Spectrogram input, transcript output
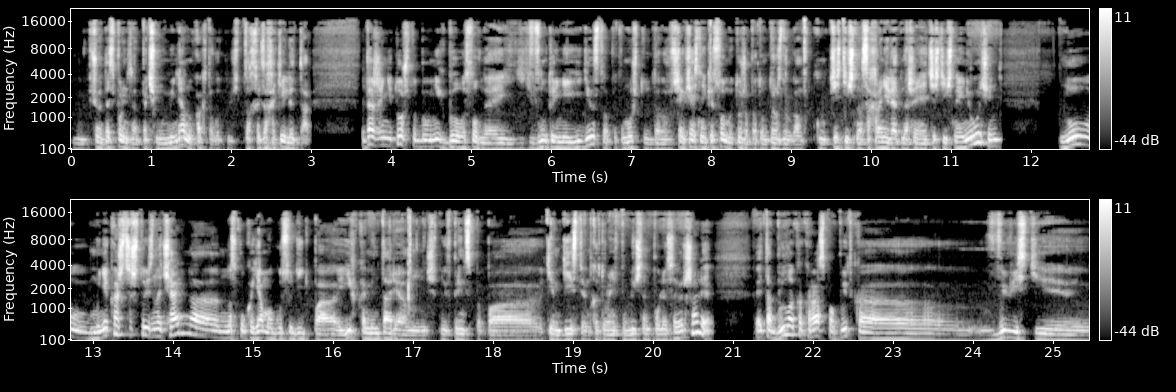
Причем до сих пор не знаю, почему меня, но как-то вот захотели так. Даже не то, чтобы у них было условное внутреннее единство, потому что да, участники СОМы тоже потом друг с другом частично сохранили отношения, частично и не очень. Ну, мне кажется, что изначально, насколько я могу судить по их комментариям, ну и в принципе по тем действиям, которые они в публичном поле совершали, это была как раз попытка вывести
